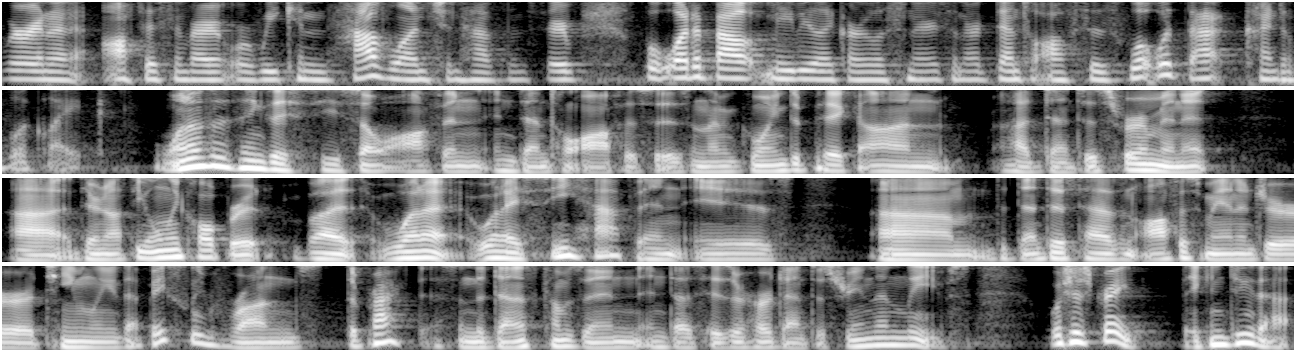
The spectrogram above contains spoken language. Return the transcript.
we're in an office environment where we can have lunch and have them serve. But what about maybe like our listeners in our dental offices? What would that kind of look like? One of the things I see so often in dental offices, and I'm going to pick on uh, dentists for a minute. Uh, they're not the only culprit, but what I what I see happen is um, the dentist has an office manager or a team lead that basically runs the practice, and the dentist comes in and does his or her dentistry and then leaves, which is great. They can do that.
